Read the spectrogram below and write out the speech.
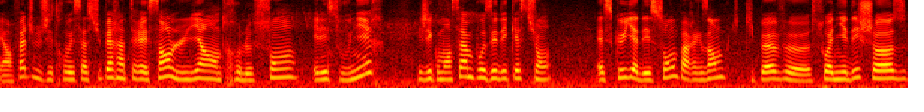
Et en fait, j'ai trouvé ça super intéressant, le lien entre le son et les souvenirs, et j'ai commencé à me poser des questions. Est-ce qu'il y a des sons, par exemple, qui peuvent euh, soigner des choses,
